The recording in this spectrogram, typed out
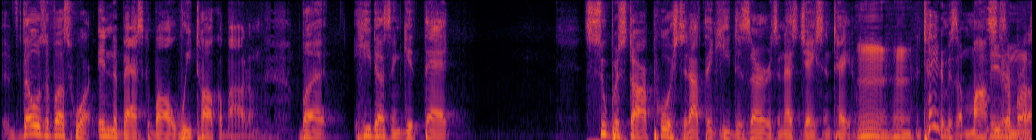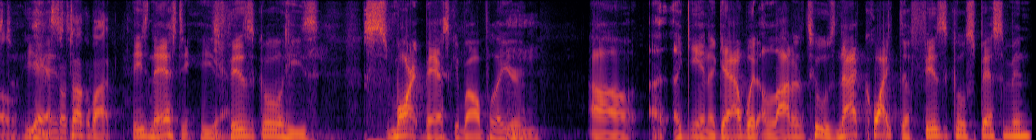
those of us who are in the basketball, we talk about him, but he doesn't get that superstar push that I think he deserves, and that's Jayson Tatum. Tatum is a monster. Mm-hmm. He's a bro. monster. He's yeah, so nasty. talk about He's nasty. He's Yeah. physical. He's smart basketball player. Mm-hmm. Uh, again, a guy with a lot of the tools. Not quite the physical specimen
